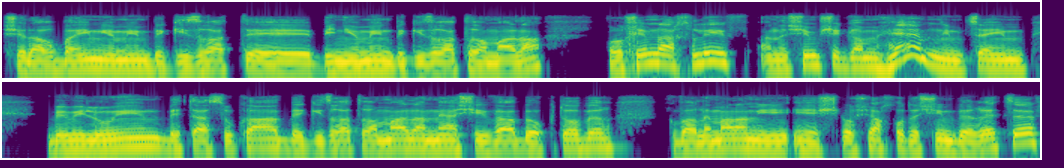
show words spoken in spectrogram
של 40 ימים בגזרת אה, בנימין, בגזרת רמאללה, הולכים להחליף אנשים שגם הם נמצאים במילואים בתעסוקה בגזרת רמאללה מה-7 באוקטובר, כבר למעלה משלושה חודשים ברצף,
